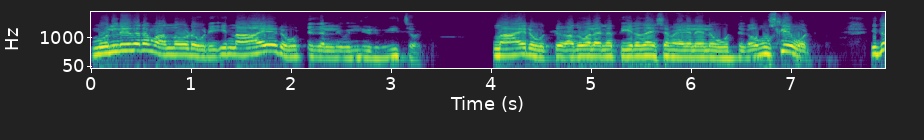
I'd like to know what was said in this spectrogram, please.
മുരളീധരൻ വന്നതോടുകൂടി ഈ നായർ വോട്ടുകളിൽ വലിയൊരു വീഴ്ച പറ്റി. നായർ വോട്ട് അതുപോലെ തന്നെ തീരദേശ മേഖലയിലെ വോട്ടുകൾ മുസ്ലിം വോട്ടുകൾ. ഇത്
